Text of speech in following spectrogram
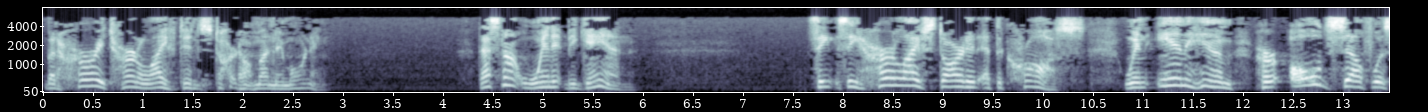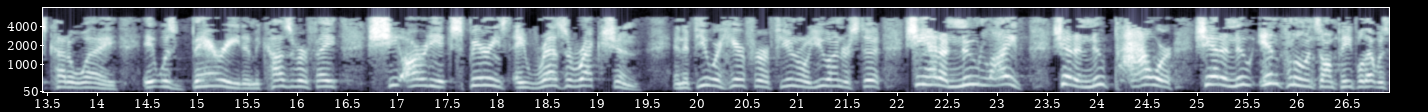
but her eternal life didn't start on Monday morning. That's not when it began. See, see, her life started at the cross when in him her old self was cut away. It was buried, and because of her faith, she already experienced a resurrection. And if you were here for a funeral, you understood. She had a new life. She had a new power. She had a new influence on people that was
